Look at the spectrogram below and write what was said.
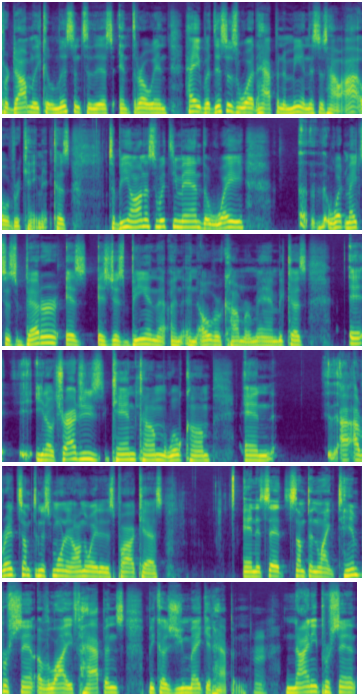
predominantly could listen to this and throw in, hey, but this is what happened to me, and this is how I overcame it? Because to be honest with you, man, the way what makes us better is is just being the, an, an overcomer, man. Because it, you know, tragedies can come, will come, and I, I read something this morning on the way to this podcast and it said something like 10% of life happens because you make it happen. Hmm. 90%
